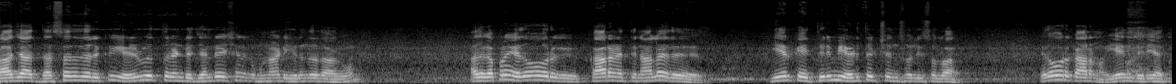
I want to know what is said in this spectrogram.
ராஜா தசரதருக்கு எழுபத்தி ரெண்டு ஜென்ரேஷனுக்கு முன்னாடி இருந்ததாகவும் அதுக்கப்புறம் ஏதோ ஒரு காரணத்தினால அது இயற்கை திரும்பி எடுத்துச்சுன்னு சொல்லி சொல்லுவாங்க. ஏதோ ஒரு காரணம் ஏன்னு தெரியாது.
